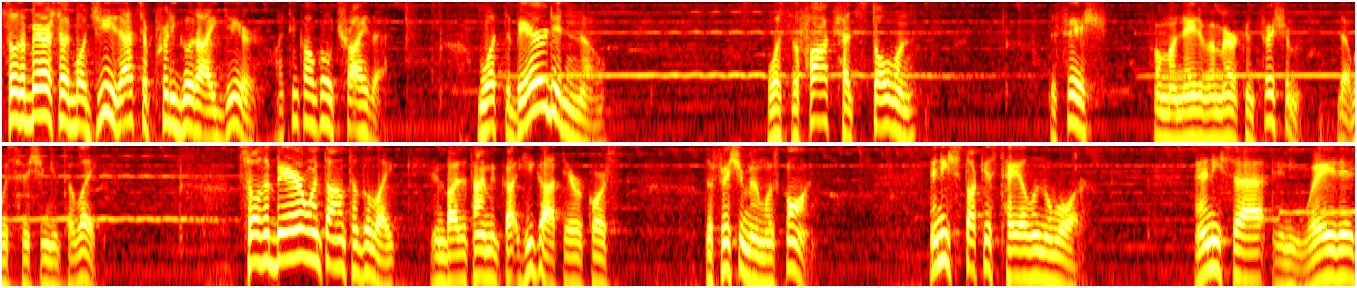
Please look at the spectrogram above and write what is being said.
So the bear said, well, gee, that's a pretty good idea. I think I'll go try that. What the bear didn't know was the fox had stolen the fish from a Native American fisherman that was fishing at the lake. So the bear went down to the lake, and by the time got, he got there, of course, the fisherman was gone. And he stuck his tail in the water. And he sat and he waited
